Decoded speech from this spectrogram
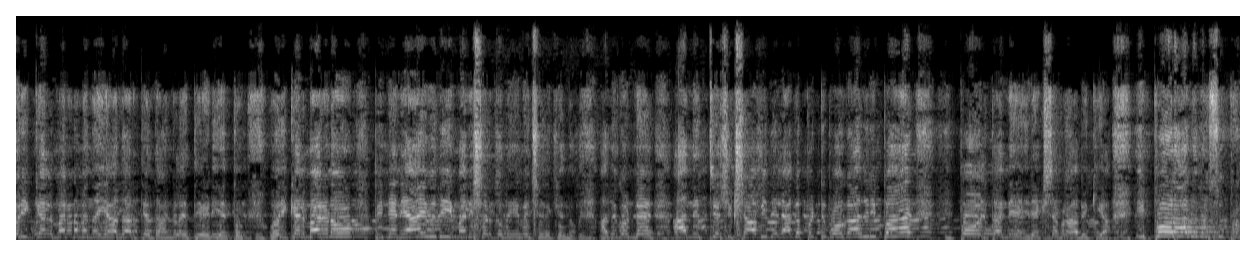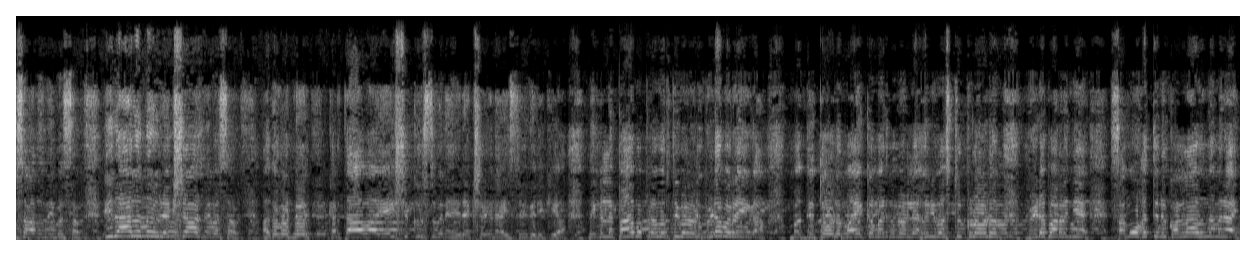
ഒരിക്കൽ മരണമെന്ന യാഥാർത്ഥ്യം താങ്കളെ തേടിയെത്തും. ഒരിക്കൽ മരണോ പിന്നെ ന്യായവിധി മനുഷ്യർക്ക് നിയമിച്ചിരിക്കുന്നു. അതുകൊണ്ട് ആ നിത്യ ശിക്ഷാവിധിയിൽ അകപ്പെട്ടു പോകാതിരിപ്പാൻ ഇപ്പോൾ തന്നെ രക്ഷ പ്രാപിക്കുക. ഇപ്പോഴാകുന്ന സുപ്രസാദ ദിവസം. ഇതാകുന്ന രക്ഷാ ദിവസം. അതുകൊണ്ട് കർത്താവ് യേശു ക്രിസ്തുവിനെ രക്ഷകനായി സ്വീകരിക്കുക. നിങ്ങളുടെ പാപപ്രവർത്തികളോട് വിട പറയുക. മദ്യത്തോടും മയക്കമരുന്നിനും ലഹരി വസ്തുക്കളോടും വിട പറഞ്ഞ് സമൂഹത്തിന് കൊള്ളാവുന്നവനായി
